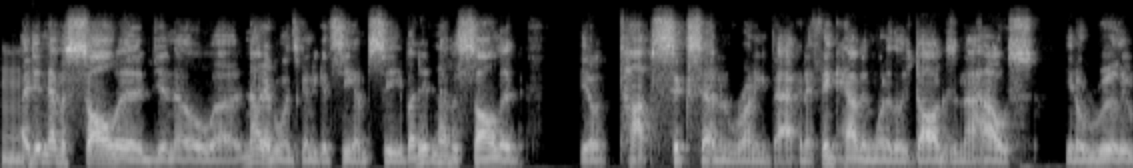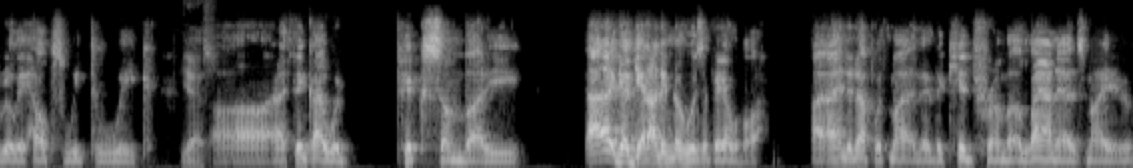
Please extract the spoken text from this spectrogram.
Hmm. I didn't have a solid, you know, uh, not everyone's going to get CMC, but I didn't have a solid, you know, top six, seven running back. And I think having one of those dogs in the house, you know, really, really helps week to week. Yes. Uh, and I think I would pick somebody. I, again, I didn't know who was available. I, I ended up with my the, the kid from Atlanta as my you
